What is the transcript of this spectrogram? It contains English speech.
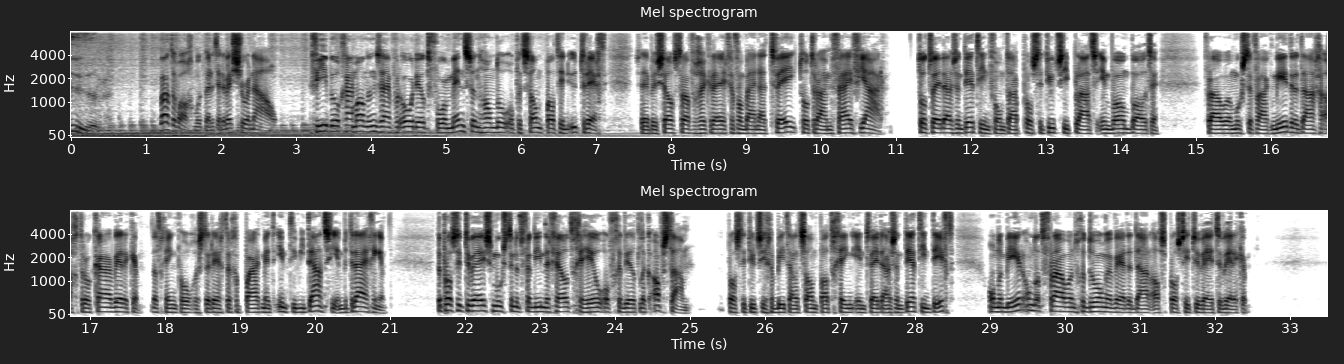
uur. Waterwalgemoed met het RWS Journaal. Vier Bulgaarse mannen zijn veroordeeld voor mensenhandel op het zandpad in Utrecht. Ze hebben zelfstraffen gekregen van bijna twee tot ruim vijf jaar. Tot 2013 vond daar prostitutie plaats in woonboten. Vrouwen moesten vaak meerdere dagen achter elkaar werken. Dat ging volgens de rechter gepaard met intimidatie en bedreigingen. De prostituees moesten het verdiende geld geheel of gedeeltelijk afstaan. Het prostitutiegebied aan het Zandpad ging in 2013 dicht. Onder meer omdat vrouwen gedwongen werden daar als prostituee te werken.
